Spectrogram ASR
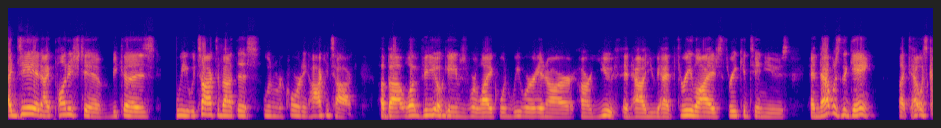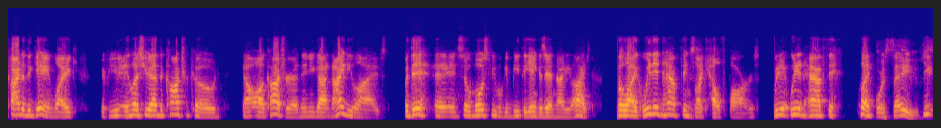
I did. I punished him because we we talked about this when recording Hockey Talk about what video games were like when we were in our our youth and how you had three lives, three continues, and that was the game. Like that was kind of the game. Like if you unless you had the Contra code uh, on Contra, and then you got 90 lives. But then and so most people could beat the game because they had 90 lives. But like we didn't have things like health bars. We didn't we didn't have things like or saves. You-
